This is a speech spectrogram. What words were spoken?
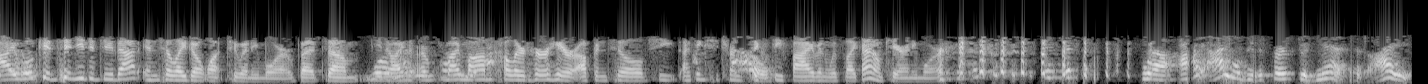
I will continue to do that until I don't want to anymore. But um you well, know, I, my mom colored her hair up until she I think she turned oh. 65 and was like, I don't care anymore. well, I I will be the first to admit that I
